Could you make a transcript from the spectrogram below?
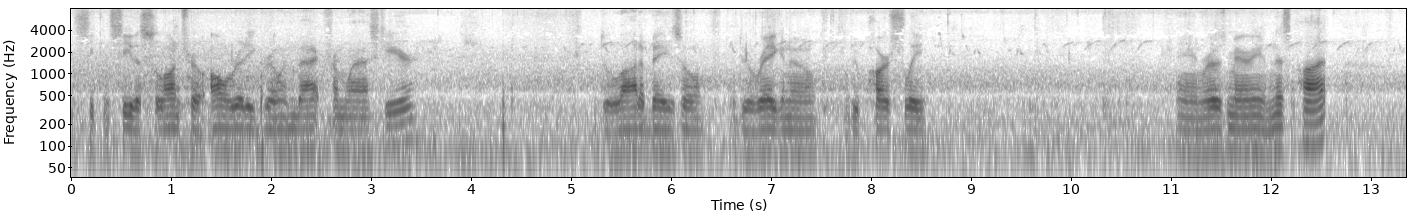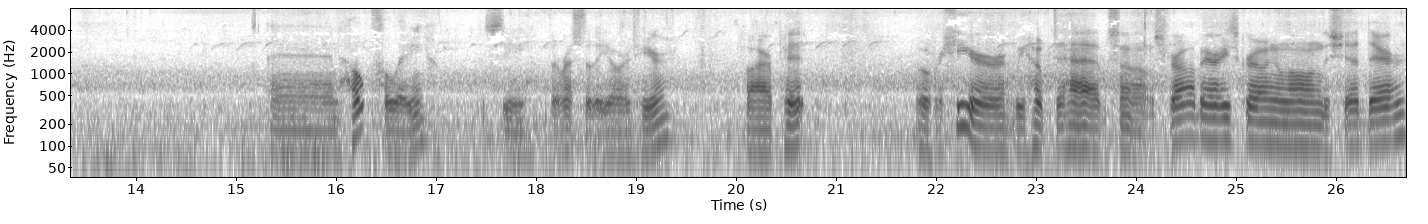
As you can see the cilantro already growing back from last year. We'll do a lot of basil, we'll do oregano, we'll do parsley, and rosemary in this pot. And hopefully, you see the rest of the yard here, fire pit. Over here, we hope to have some strawberries growing along the shed there.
